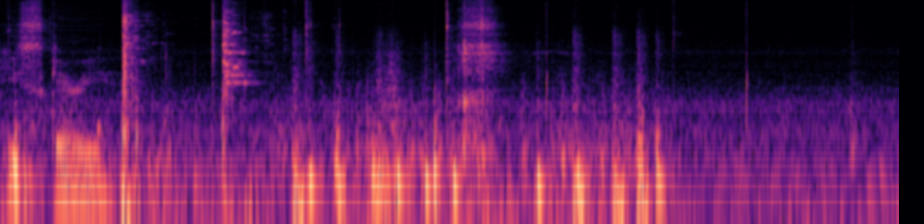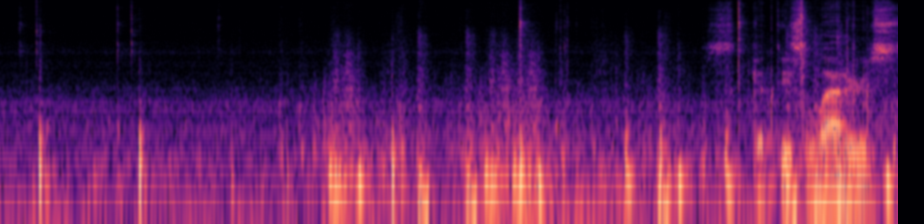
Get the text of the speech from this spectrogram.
He's scary. Get these ladders.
